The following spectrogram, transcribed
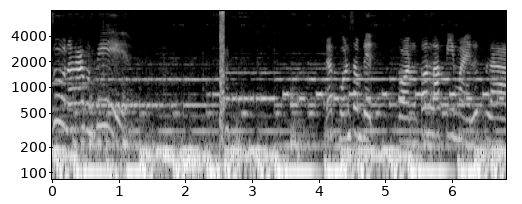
สู้ๆนะคะคุณพี่ และผลสำเร็จก่อนต้อนรับปีใหม่หรือเปล่า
